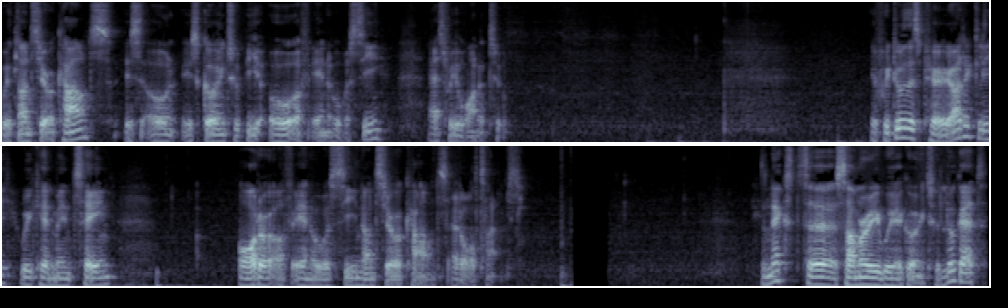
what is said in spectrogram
with non-zero counts, is, o, is going to be O of n over c, as we wanted to. If we do this periodically, we can maintain order of n over c non-zero counts at all times. The next uh, summary we are going to look at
